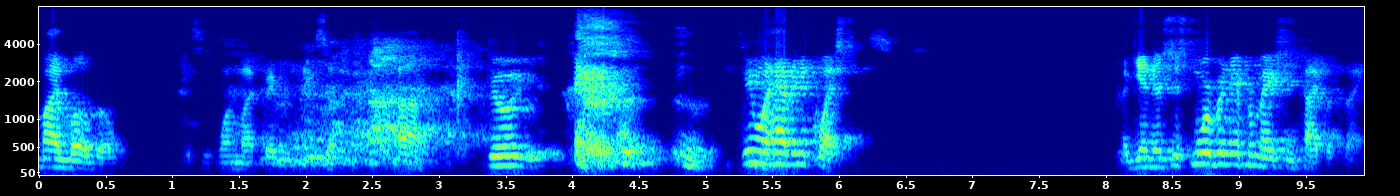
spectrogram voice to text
my logo. This is one of my favorite things. So, uh, do, does anyone have any questions? Again, it's just more of an information type of thing.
